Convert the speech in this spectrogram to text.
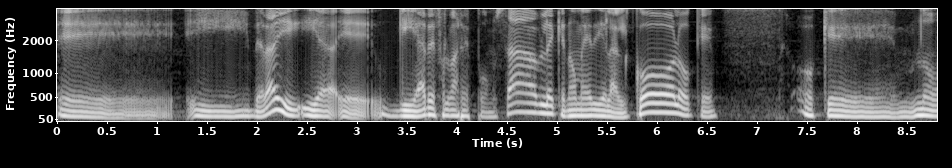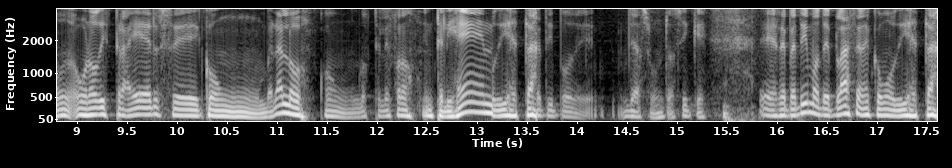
eh, y, ¿verdad? y, eh, guiar de forma responsable, que no medie el alcohol o que o que no, o no distraerse con, ¿verdad? Los, con los teléfonos inteligentes, este tipo de, de asuntos. Así que eh, repetimos, de plácemes, como dije, están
